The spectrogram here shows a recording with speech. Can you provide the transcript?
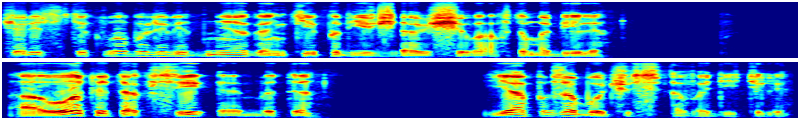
Через стекло были видны огоньки подъезжающего автомобиля. А вот и такси Эббета. Я позабочусь о водителе.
